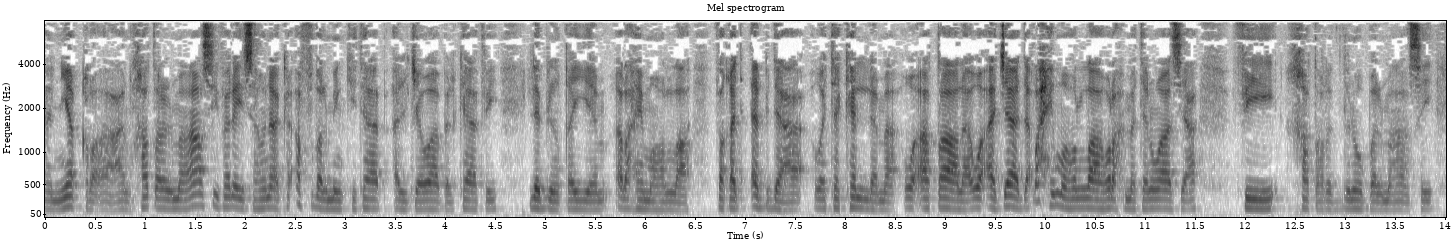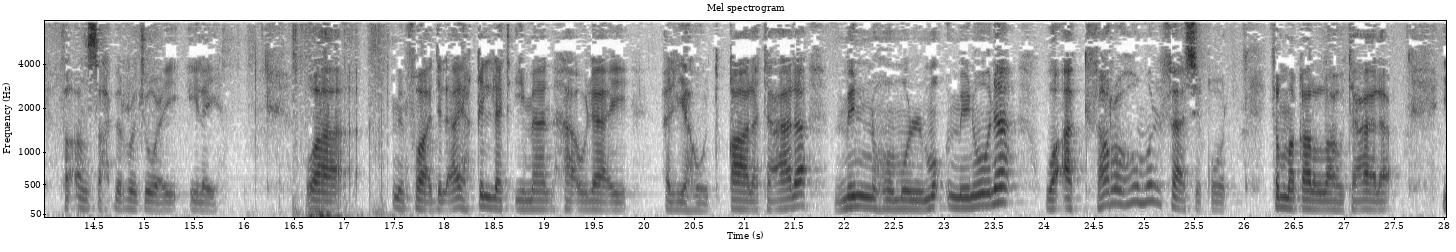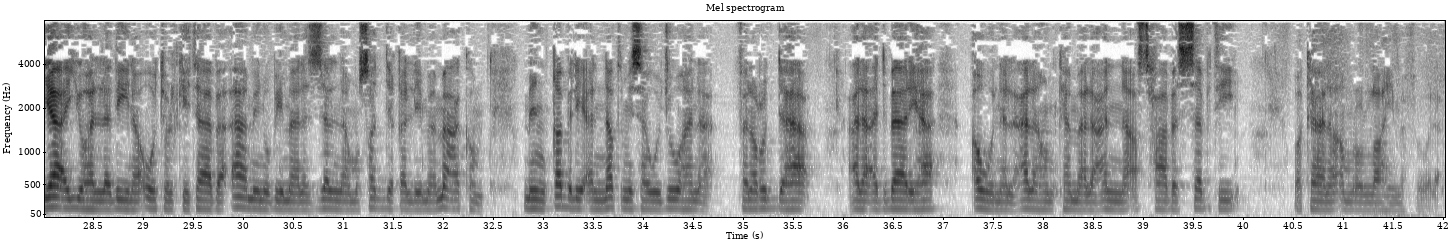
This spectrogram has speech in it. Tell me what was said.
أن يقرأ عن خطر المعاصي فليس هناك أفضل من كتاب الجواب الكافي لابن القيم رحمه الله. فقد أبدع وتكلم وأطال وأجاد رحمه الله رحمة واسعة في خطر الذنوب والمعاصي فأنصح بالرجوع إليه. ومن فوائد الآية قلة إيمان هؤلاء اليهود. قال تعالى منهم المؤمنون وأكثرهم الفاسقون ثم قال الله تعالى يا أيها الذين أوتوا الكتاب آمنوا بما نزلنا مصدقا لما معكم من قبل أن نطمس وجوهنا فنردها على أدبارها أو نلعنهم كما لعنا أصحاب السبت وكان أمر الله مفعولا.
